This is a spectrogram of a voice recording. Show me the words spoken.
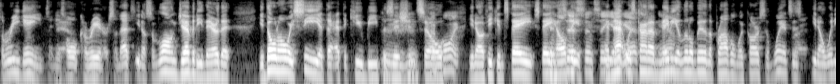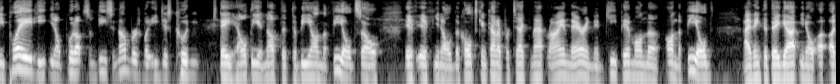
three games in his whole career so that's you know some longevity there that you don't always see at the at the QB position Mhm. So you know if he can stay stay healthy and that was kind of yeah. maybe a little bit of the problem with Carson Wentz is Right. you know when he played he you know put up some decent numbers but he just couldn't stay healthy enough to, to be on the field so if if you know the Colts can kind of protect Matt Ryan there and, and keep him on the on the field I think that they got you know a, a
